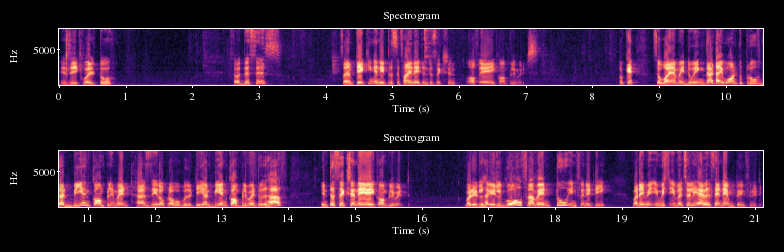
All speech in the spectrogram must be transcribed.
is equal to. So, this is so I am taking an interse finite intersection of a i complements. Okay. So, why am I doing that? I want to prove that B n complement has 0 probability and B n complement will have intersection A i complement, but it will it will go from n to infinity, but I mean eventually I will send m to infinity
